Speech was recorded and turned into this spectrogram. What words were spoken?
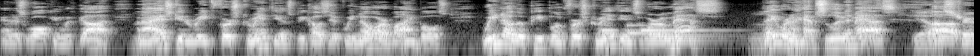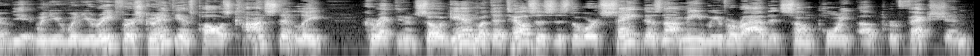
and is walking with God. And I ask you to read First Corinthians because if we know our Bibles, we know the people in First Corinthians were a mess. They were an absolute mess. Yeah, that's Uh, true. When you when you read First Corinthians, Paul is constantly correcting them. So again, what that tells us is the word saint does not mean we've arrived at some point of perfection,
